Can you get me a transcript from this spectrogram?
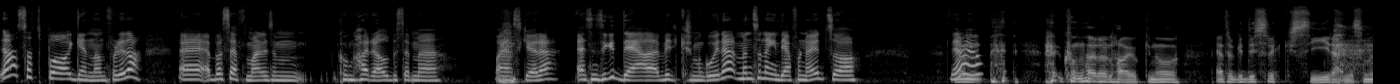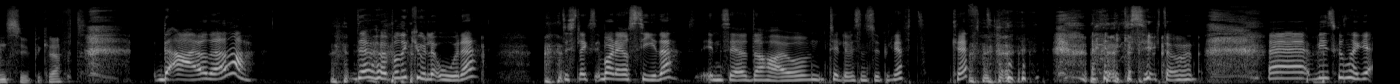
ja, satt på agendaen for dem, da. Eh, jeg bare ser for meg liksom kong Harald bestemme hva jeg skal gjøre. Jeg syns ikke det virker som en god idé, men så lenge de er fornøyd, så ja, ja. Kong Harald har jo ikke noe Jeg tror ikke dysleksi regnes som en superkraft. Det er jo det, da. Det, hør på det kule ordet. Dysleksi. Bare det å si det. Innse at det har jo tydeligvis en superkreft. Kreft. Ikke sykdommen. Eh, vi skal snakke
